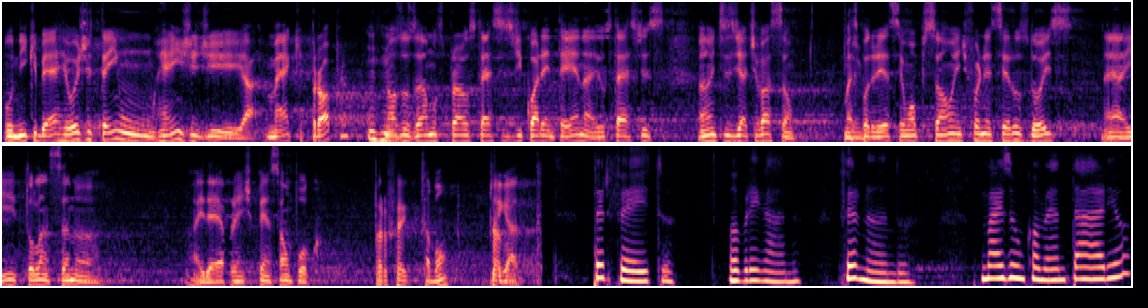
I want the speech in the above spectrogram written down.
O NICBR hoje tem um range de ah, MAC próprio, uhum. nós usamos para os testes de quarentena e os testes antes de ativação. Mas Sim. poderia ser uma opção a gente fornecer os dois. Né? Aí estou lançando a ideia para a gente pensar um pouco. Perfeito. Tá bom? Tá Obrigado. Bom. Perfeito. Obrigado. Fernando, mais um comentário?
